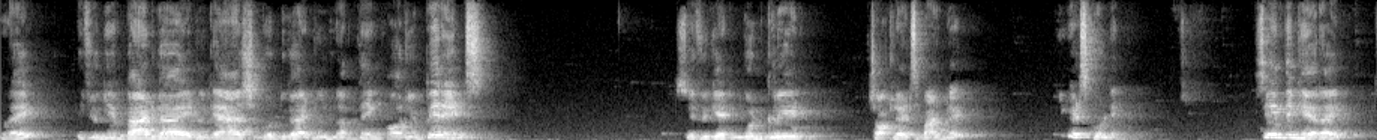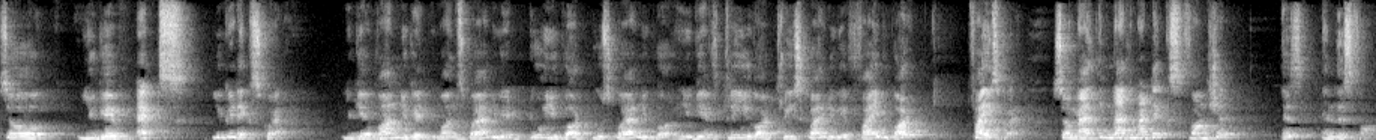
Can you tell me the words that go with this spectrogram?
right? If you give bad guy, it will cash, good guy, it will nothing, or your parents, so if you get good grade chocolates, bad grade, you get scolding. Same thing here, right? So you give x, you get x square. You give 1, you get 1 square. You get 2, you got 2 square. You, got, you give 3, you got 3 square. You give 5, you got 5 square. So math, in mathematics, function is in this form.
